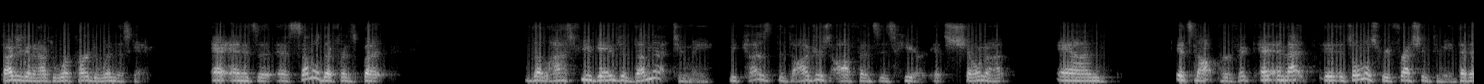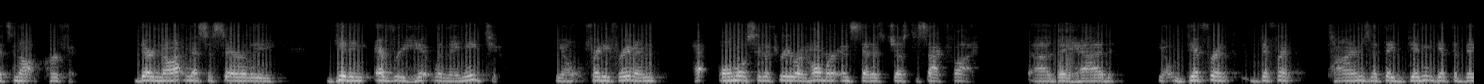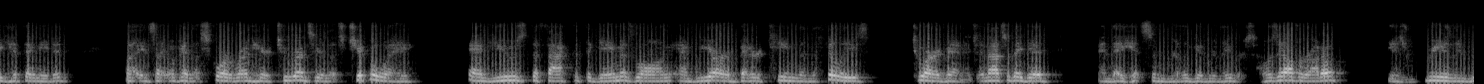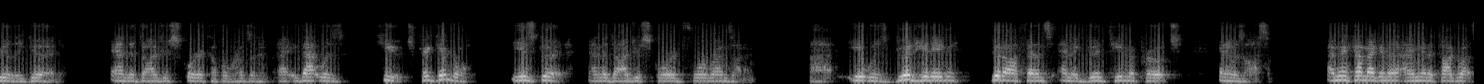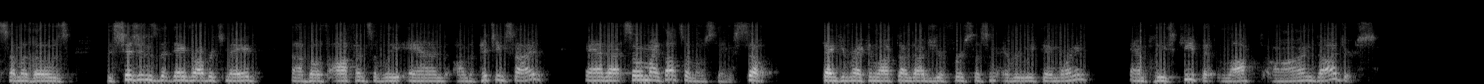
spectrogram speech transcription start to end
Dodgers are going to have to work hard to win this game. And, and it's a, a subtle difference, but the last few games have done that to me because the Dodgers offense is here. It's shown up and it's not perfect. And, and that it's almost refreshing to me that it's not perfect. They're not necessarily getting every hit when they need to. You know, Freddie Freeman almost hit a three-run homer. Instead, it's just a sac fly. Uh, they had you know different different times that they didn't get the big hit they needed, but it's like okay, let's score a run here, two runs here, let's chip away, and use the fact that the game is long and we are a better team than the Phillies to our advantage. And that's what they did. And they hit some really good relievers. Jose Alvarado is really, really good. And the Dodgers scored a couple runs on him. Uh, that was huge. Craig Kimbrel is good. And the Dodgers scored four runs on him. Uh, it was good hitting, good offense, and a good team approach. And it was awesome. I'm going to come back and I'm going to talk about some of those decisions that Dave Roberts made uh, both offensively and on the pitching side, and uh, some of my thoughts on those things. So, thank you for making Locked On Dodgers your first listen every weekday morning, and please keep it locked on Dodgers.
